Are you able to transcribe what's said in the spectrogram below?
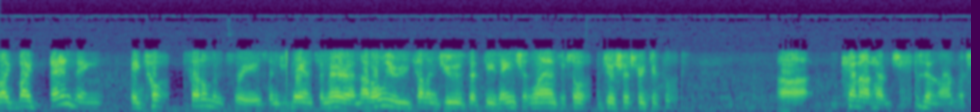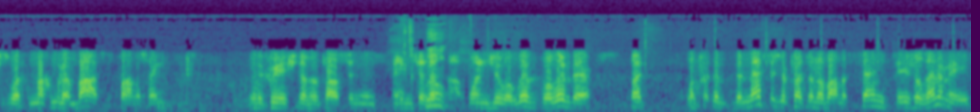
Like by ending a total settlement freeze in Judea and Samaria, not only are you telling Jews that these ancient lands are so Jewish history to uh, cannot have Jews in them, which is what Mahmoud Abbas is promising with the creation of a Palestinian state. He says well, not one Jew will live will live there. But the, the message that President Obama sends to Israel's enemies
